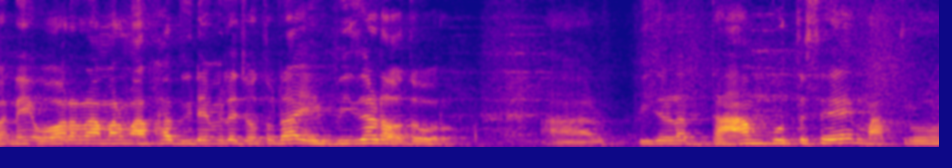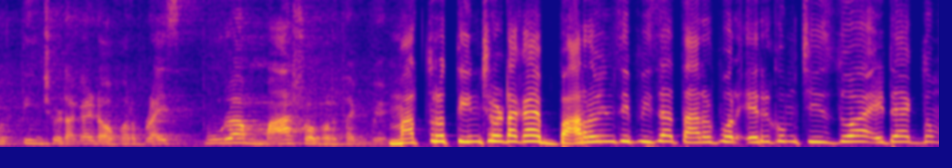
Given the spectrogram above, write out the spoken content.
মানে ওর আর আমার মাথা দুইটা মিলে যতটা এই পিজাটা বড় আর পিজাটার দাম পড়তেছে মাত্র তিনশো টাকা এটা অফার প্রাইস পুরা মাস অফার থাকবে। মাত্র তিনশো টাকায় বারো ইঞ্চি পিজা তার উপর এরকম চিজ দেওয়া এটা একদম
